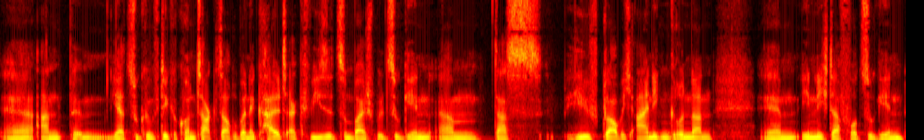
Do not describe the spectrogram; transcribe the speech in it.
äh, an ähm, ja, zukünftige Kontakte, auch über eine Kaltakquise zum Beispiel zu gehen. Ähm, das hilft, glaube ich, einigen Gründern ähm, ähnlich davor zu gehen.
